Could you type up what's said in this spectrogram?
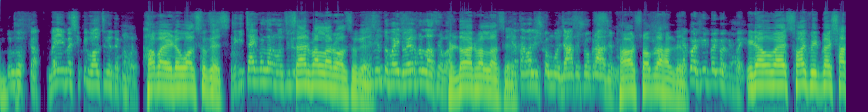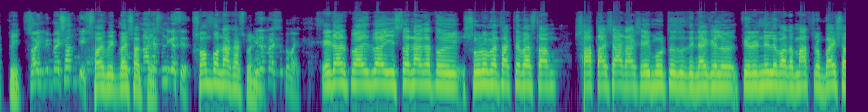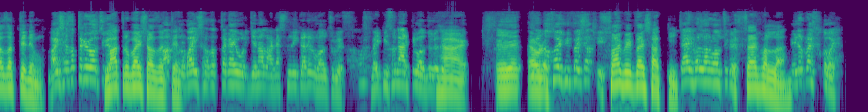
ভাই এই পাশে কি ওয়াল চুকে হ্যাঁ ভাই এটা ওয়াল কি চার পাল্লার ওয়াল চুকে চার পাল্লার ওয়াল শোকেস তো ভাই দয়ার পাল্লা আছে ডয়ার পাল্লা আছে। কেতা কম্বল যা আছে সব রাখা যাবে। হ্যাঁ সব রাখার দেবে এটা কয় ফিট বাই কয় ফিট ভাই? ছয় ফিট বাই সাত ফিট ছয় ফিট বাই সাত ফিট ছয় ফিট বাই সাত ফিট আকাশ নিয়ে গেছে। সম্পূর্ণ আকাশমণি এটার প্রাইস ভাই স্তর নাগাদ ওই শোরুমে থাকতে ব্যস্তাম সাতাশ আঠাশ এই মুহূর্তে যদি না গেলে কেড়ে নিলে মাত্র বাইশ হাজার টাকা নেব। বাইশ হাজার ওয়াল মাত্র বাইশ হাজার টাকা বাইশ হাজার টাকায় অরিজিনাল আকাশ লিকারের ওয়াল চুকে ভাই পিছনে আর কি ওয়াল চুকে হ্যাঁ ছয় ফিট বাই সাত ফিট চার পাল্লা।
